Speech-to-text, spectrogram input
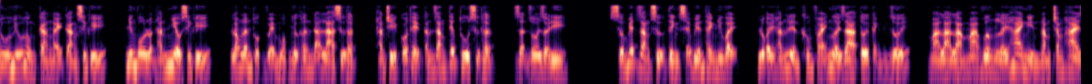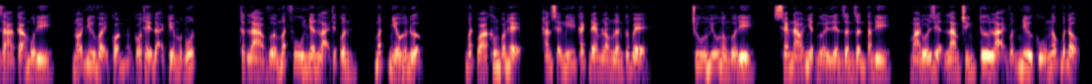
Chu Hữu Hồng càng ngày càng sinh khí, nhưng vô luận hắn nhiều sinh khí, Long Lân thuộc về một nhược hân đã là sự thật, hắn chỉ có thể cắn răng tiếp thu sự thật, giận dỗi rời đi. Sớm biết rằng sự tình sẽ biến thành như vậy, lúc ấy hắn liền không phái người ra tới cạnh giới, mà là làm Ma Vương lấy 2502 giá cả mua đi, nói như vậy còn có thể đại kiếm một bút. Thật là vừa mất phu nhân lại thiệt quân, mất nhiều hơn được. Bất quá không quan hệ, hắn sẽ nghĩ cách đem Long Lân cướp về. Chu Hữu Hồng vừa đi, xem náo nhiệt người liền dần dần tan đi, mà đối diện Lam Chính Tư lại vẫn như cũ ngốc bất động,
